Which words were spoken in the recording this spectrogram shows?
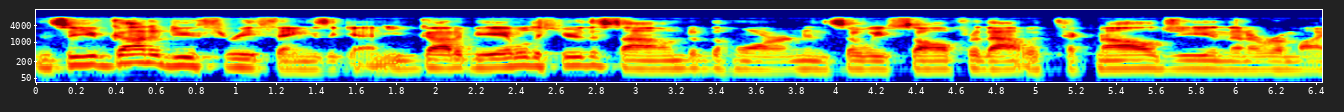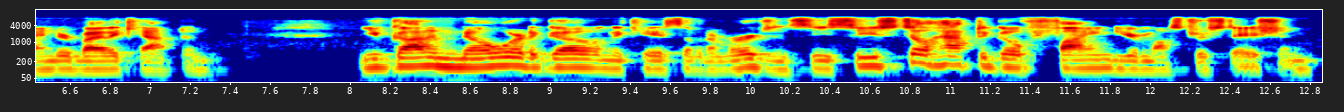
And so you've got to do three things again. You've got to be able to hear the sound of the horn. And so we've solved for that with technology and then a reminder by the captain. You've got to know where to go in the case of an emergency. So you still have to go find your muster station.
